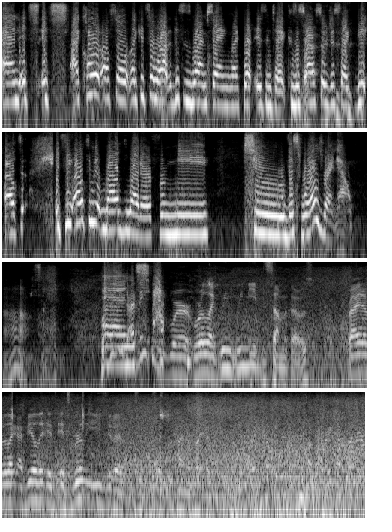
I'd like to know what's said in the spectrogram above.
and it's it's i call it also like it's a lot this is what i'm saying like what isn't it because it's also just like the ulti- it's the ultimate love letter from me to this world right now Ah. and I think we, we're, we're like we, we need some of those, right? I mean, like I feel that it, it's really easy to, to, to kind of write a breakup, a breakup letter.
